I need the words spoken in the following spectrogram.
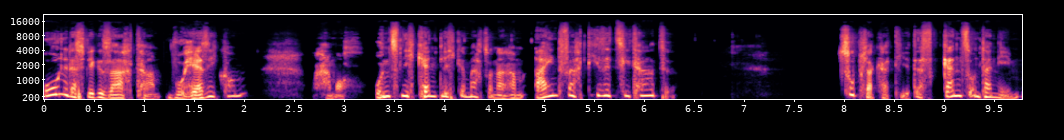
ohne dass wir gesagt haben, woher sie kommen, haben auch uns nicht kenntlich gemacht, sondern haben einfach diese Zitate zuplakatiert, das ganze Unternehmen,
